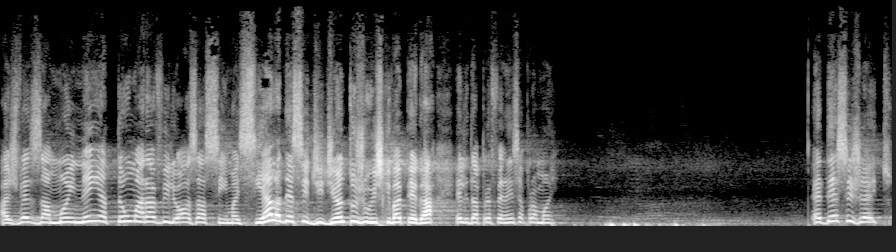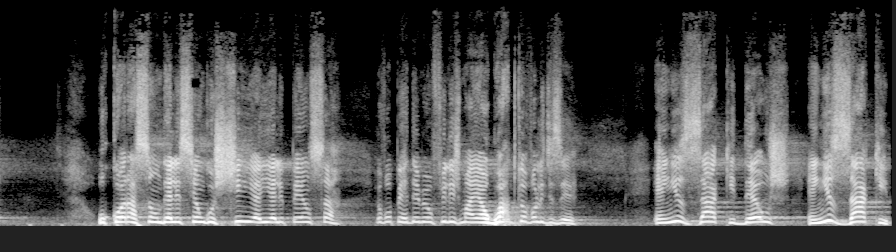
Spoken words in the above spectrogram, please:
às vezes a mãe nem é tão maravilhosa assim, mas se ela decidir diante do juiz que vai pegar, ele dá preferência para a mãe. É desse jeito. O coração dele se angustia e ele pensa: eu vou perder meu filho Ismael. Guarda o que eu vou lhe dizer. Em Isaac, Deus, em Isaac,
